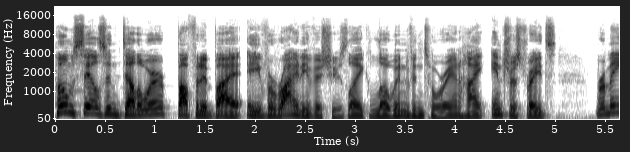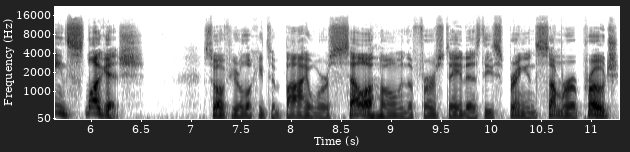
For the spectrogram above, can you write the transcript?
Home sales in Delaware, buffeted by a variety of issues like low inventory and high interest rates, remain sluggish. So, if you're looking to buy or sell a home in the first state as the spring and summer approach,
